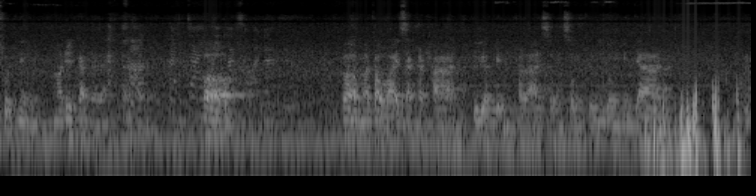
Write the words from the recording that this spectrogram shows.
ชุดหนึ่งมาด้วยกันนี่แหละก็ ก็มาถวายสังฆทานเพื่อเป็นพลานส่งส่งถึงดวงวิญญาณ คุณ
